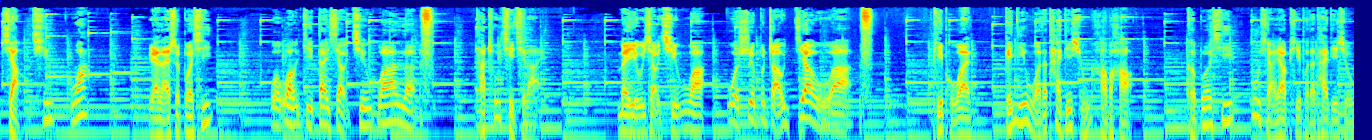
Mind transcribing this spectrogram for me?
小青蛙。”原来是波西。我忘记带小青蛙了。他抽泣起来。没有小青蛙，我睡不着觉啊。皮普问：“给你我的泰迪熊好不好？”可波西不想要皮普的泰迪熊，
